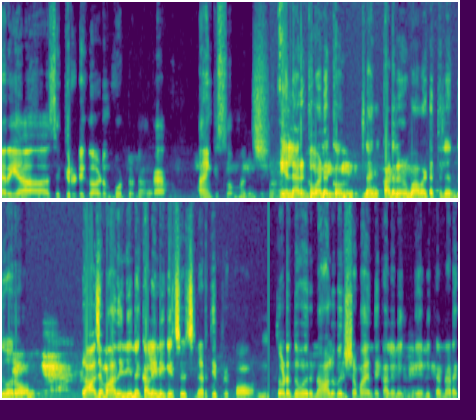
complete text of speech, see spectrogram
நிறையா செக்யூரிட்டி கார்டும் போட்டிருக்காங்க. தேங்க்யூ ஸோ மச் எல்லாருக்கும் வணக்கம். நாங்கள் கடலூர் மாவட்டத்திலேருந்து வரோம். ராஜமாதங்கி இந்த கலை நிகழ்ச்சி வச்சு நடத்திட்டு இருக்கோம். தொடர்ந்து ஒரு நாலு வருஷமா இந்த கலை நிகழ்ச்சி நட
